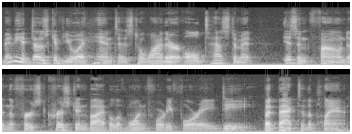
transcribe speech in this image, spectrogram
maybe it does give you a hint as to why their Old Testament isn't found in the first Christian Bible of 144 AD. But back to the plan.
